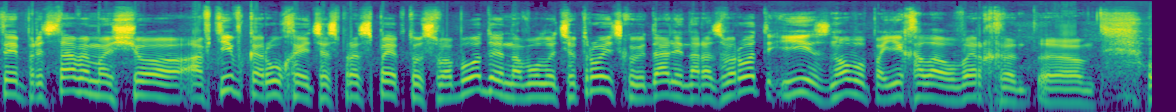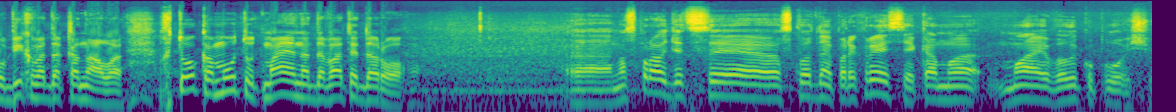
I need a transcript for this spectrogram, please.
давайте представимо, що автівка рухається з проспекту Свободи на вулицю Троїцьку далі на розворот і знову поїхала уверх е, у бік водоканалу. Хто кому тут має надавати дорогу? Е, Насправді це складне перехрестя, яке ма- має велику площу.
